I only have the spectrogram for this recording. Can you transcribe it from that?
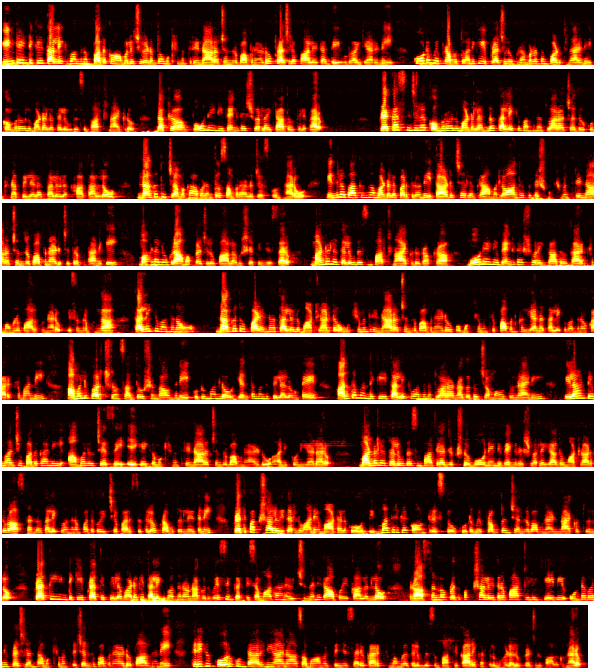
ఇంటింటికి తల్లికి వందనం పథకం అమలు చేయడంతో ముఖ్యమంత్రి నారా చంద్రబాబు నాయుడు ప్రజల పాలిట దేవుడు అయ్యారని కూటమి ప్రభుత్వానికి ప్రజలు భ్రమరథం పడుతున్నారని కొమరోలు మండల తెలుగుదేశం పార్టీ నాయకుడు డాక్టర్ బోనేని వెంకటేశ్వర్ల యాదవ్ తెలిపారు. ప్రకాశం జిల్లా కొమరోలు మండలంలో తల్లికి వందన ద్వారా చదువుకుంటున్న పిల్లల తల్లుల ఖాతాల్లో నగదు జమ కావడంతో సంబరాలు చేసుకుంటున్నారు. ఇందులో భాగంగా మండల పరిధిలోని తాడిచెర్ల గ్రామంలో ఆంధ్రప్రదేశ్ ముఖ్యమంత్రి నారా చంద్రబాబు నాయుడు చిత్రపటానికి మహిళలు గ్రామ ప్రజలు పాలాభిషేకం చేశారు. మండల తెలుగుదేశం పార్టీ నాయకుడు డాక్టర్ మోనేని వెంకటేశ్వరి యాదవ్ కార్యక్రమంలో పాల్గొన్నారు. ఈ సందర్భంగా తల్లికి వందనం నగదు పడిన తల్లులు మాట్లాడుతూ ముఖ్యమంత్రి నారా చంద్రబాబు నాయుడు ఉప ముఖ్యమంత్రి పవన్ కళ్యాణ్ తల్లికి వందనం కార్యక్రమాన్ని అమలు పరచడం సంతోషంగా ఉందని కుటుంబంలో ఎంతమంది పిల్లలు ఉంటే అంతమందికి తల్లికి వందనం ద్వారా నగదు జమ అవుతున్నాయని ఇలాంటి మంచి పథకాన్ని అమలు చేసే ఏకైక ముఖ్యమంత్రి నారా చంద్రబాబు నాయుడు అని కొనియాడారు. మండల తెలుగుదేశం పార్టీ అధ్యక్షుడు బోనేని వెంకటేశ్వర్ల యాదవ్ మాట్లాడుతూ రాష్ట్రంలో తల్లికి వందనం పథకం ఇచ్చే పరిస్థితిలో ప్రభుత్వం లేదని ప్రతిపక్షాలు ఇతరులు అనే మాటలకు దిమ్మదిరిగే కౌంటర్ ఇస్తూ కూటమి ప్రభుత్వం చంద్రబాబు నాయుడు నాయకత్వంలో ప్రతి ఇంటికి ప్రతి పిల్లవాడికి తల్లికి వందనం నగదు వేసి గట్టి సమాధానం ఇచ్చిందని రాబోయే కాలంలో రాష్ట్రంలో ప్రతిపక్షాలు ఇతర పార్టీలు ఏవి ఉండవని ప్రజలంతా ముఖ్యమంత్రి చంద్రబాబు నాయుడు పాలననే తిరిగి కోరుకుంటారని ఆయన సభ వ్యక్తం చేశారు. కార్యక్రమంలో తెలుగుదేశం పార్టీ కార్యకర్తలు మహిళలు ప్రజలు పాల్గొన్నారు.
